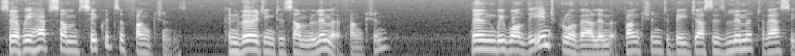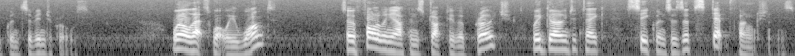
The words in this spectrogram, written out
So if we have some sequence of functions converging to some limit function, then we want the integral of our limit function to be just as limit of our sequence of integrals. Well, that's what we want. So following our constructive approach, we're going to take sequences of step functions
